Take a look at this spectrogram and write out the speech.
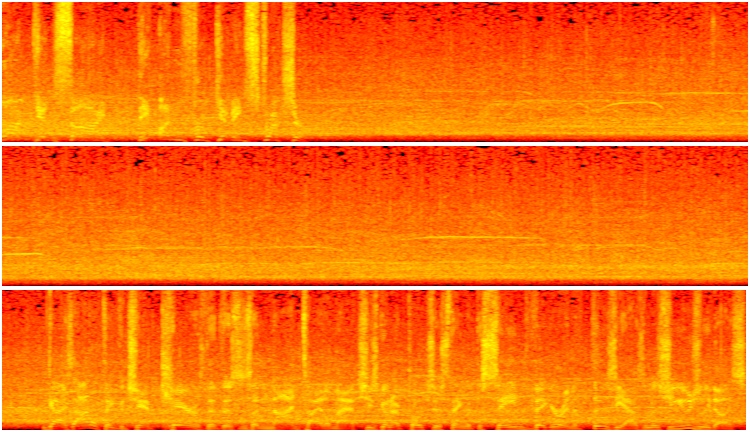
locked inside the unforgiving structure. Guys, I don't think the champ cares that this is a non-title match. She's going to approach this thing with the same vigor and enthusiasm as she usually does.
